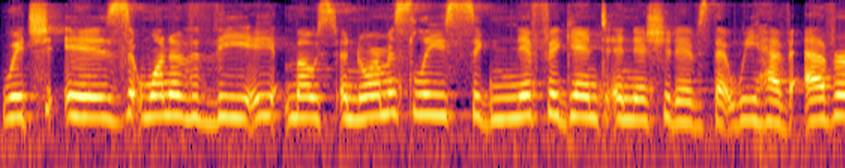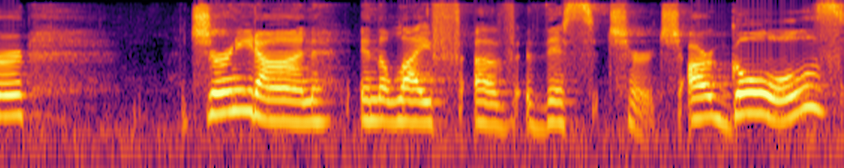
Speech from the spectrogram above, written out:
which is one of the most enormously significant initiatives that we have ever journeyed on in the life of this church. Our goals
